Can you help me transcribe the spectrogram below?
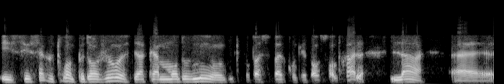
Et c'est ça que je trouve un peu dangereux, c'est-à-dire qu'à un moment donné, on dit qu'il ne faut pas se battre contre les banques centrales. Là, euh,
